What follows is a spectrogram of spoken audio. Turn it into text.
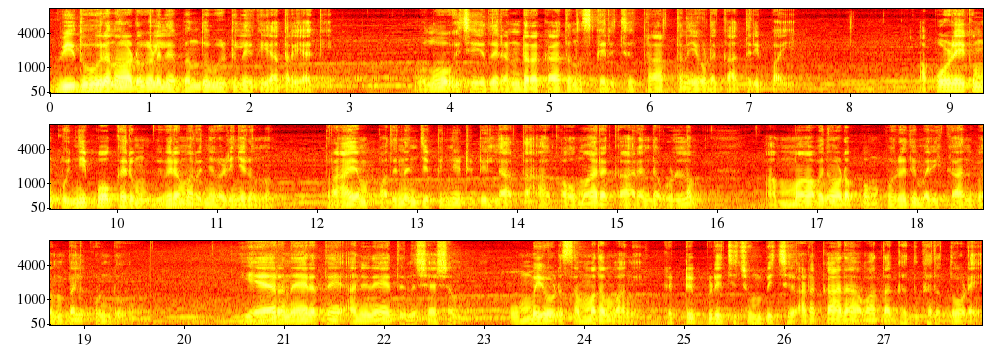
വിദൂര നാടുകളിലെ ബന്ധുവീട്ടിലേക്ക് യാത്രയാക്കി. ഉളോ ചെയ്ത് രണ്ടിറക്കാലത്ത് നിസ്കരിച്ച് പ്രാർത്ഥനയോടെ കാത്തിരിപ്പായി. അപ്പോഴേക്കും കുഞ്ഞിപ്പോക്കരും വിവരമറിഞ്ഞു കഴിഞ്ഞിരുന്നു. പ്രായം പതിനഞ്ച് പിന്നിട്ടിട്ടില്ലാത്ത ആ കൗമാരക്കാരന്റെ ഉള്ളം അമ്മാവനോടൊപ്പം പൊരുതി മരിക്കാൻ വെമ്പൽ കൊണ്ടു. ഏറെ നേരത്തെ അനുനയത്തിന് ശേഷം ഉമ്മയോട് സമ്മതം വാങ്ങി. കെട്ടിപ്പിടിച്ച് ചുംബിച്ച് അടക്കാനാവാത്ത ഗദ്ഗതത്തോടെ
